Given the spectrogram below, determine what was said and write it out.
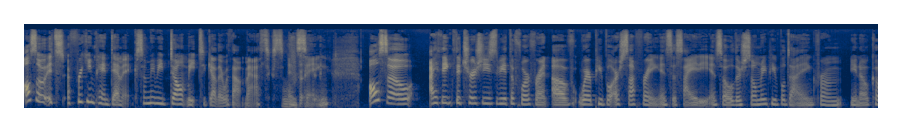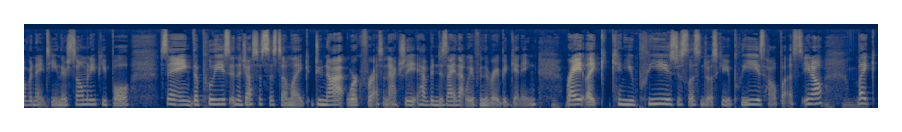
also it's a freaking pandemic. So maybe don't meet together without masks and sing. Also, I think the church needs to be at the forefront of where people are suffering in society. And so there's so many people dying from, you know, COVID-19. There's so many people saying the police and the justice system like do not work for us and actually have been designed that way from the very beginning. Mm-hmm. Right? Like can you please just listen to us? Can you please help us? You know? Mm-hmm. Like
